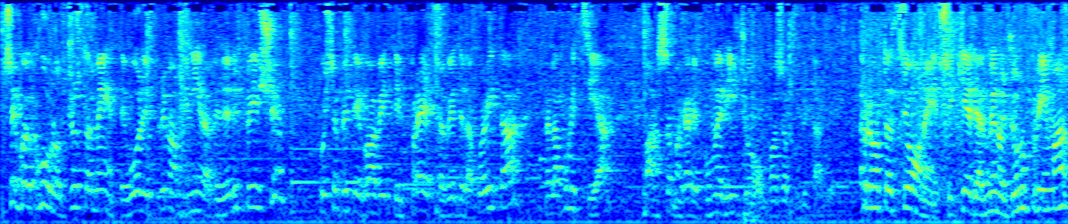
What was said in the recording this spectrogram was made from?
Se qualcuno giustamente vuole prima venire a vedere il pesce, voi sapete qua avete il prezzo, avete la qualità, per la pulizia passa magari pomeriggio o cosa proprietario. La prenotazione si chiede almeno il giorno prima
